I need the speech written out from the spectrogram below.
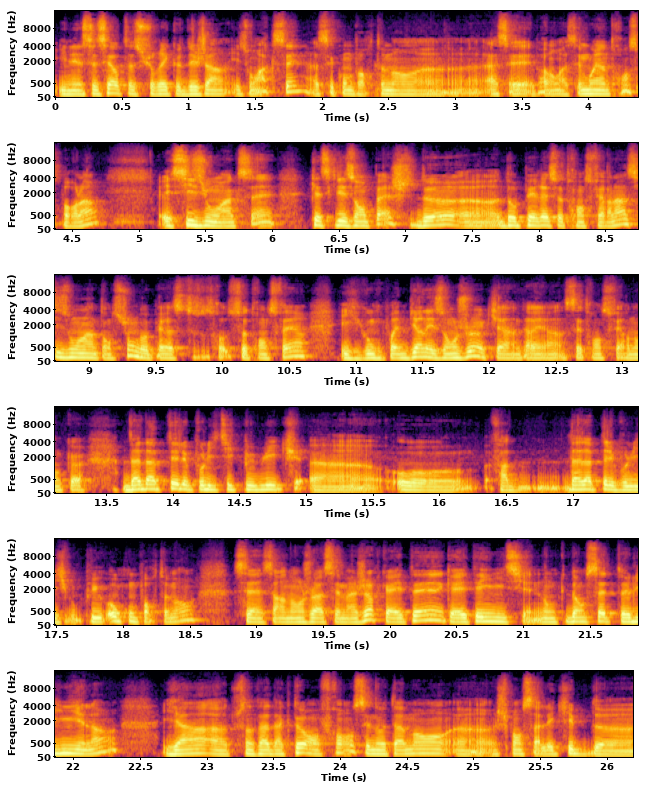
il est nécessaire de s'assurer que déjà ils ont accès à ces comportements, à ces, pardon, à ces moyens de transport là, et s'ils ont accès, qu'est-ce qui les empêche de euh, d'opérer ce transfert-là s'ils ont l'intention d'opérer ce, transfert et qu'ils comprennent bien les enjeux qu'il y a derrière ces transferts. Donc, euh, d'adapter les politiques publiques euh, au, enfin, d'adapter les politiques publiques au comportement, c'est un enjeu assez majeur qui a été qui a été initié. Donc, dans cette lignée-là, il y a tout un tas d'acteurs en France et notamment, je pense à l'équipe de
